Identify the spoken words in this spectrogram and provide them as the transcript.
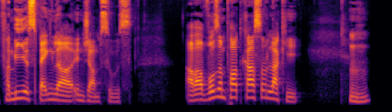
Familie Spengler in Jumpsuits. Aber wo sind Podcast und Lucky? Mhm.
